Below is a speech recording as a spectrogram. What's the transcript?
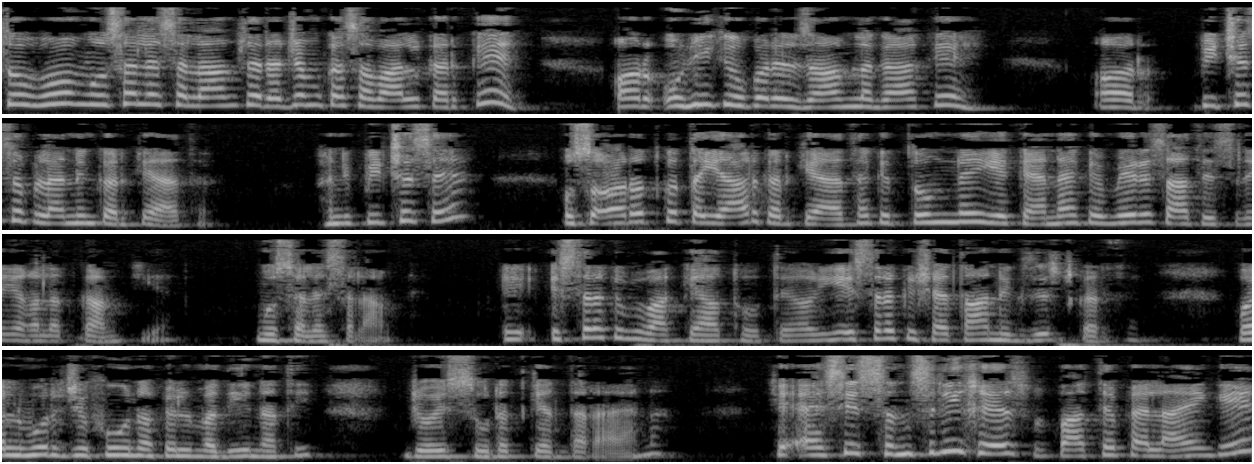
تو وہ علیہ السلام سے رجم کا سوال کر کے اور انہیں کے اوپر الزام لگا کے اور پیچھے سے پلاننگ کر کے آیا تھا۔ یعنی پیچھے سے اس عورت کو تیار کر کے آیا تھا کہ تم نے یہ کہنا ہے کہ میرے ساتھ اس نے یہ غلط کام کیا علیہ السلام نے۔ اس طرح کے بھی واقعات ہوتے ہیں اور یہ اس طرح کے شیطان ایگزٹ کرتے ہیں۔ ول افل مدینہ تھی جو اس صورت کے اندر آیا نا، کہ ایسی سنسنی خیز باتیں پھیلائیں گے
